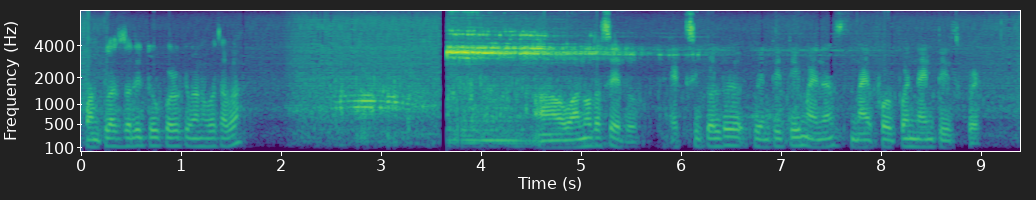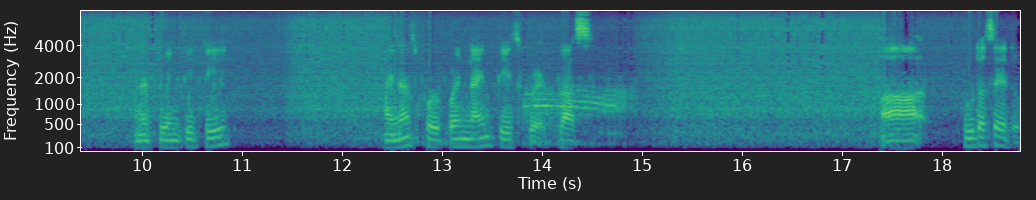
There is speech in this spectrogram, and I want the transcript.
ওৱান প্লাছ যদি টু কৰোঁ কিমান হ'ব চাবা? ওৱানত আছে এইটো। X equal to twenty t minus nine four point nine t square মানে twenty t minus four point nine t square plus টুত আছে এইটো।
